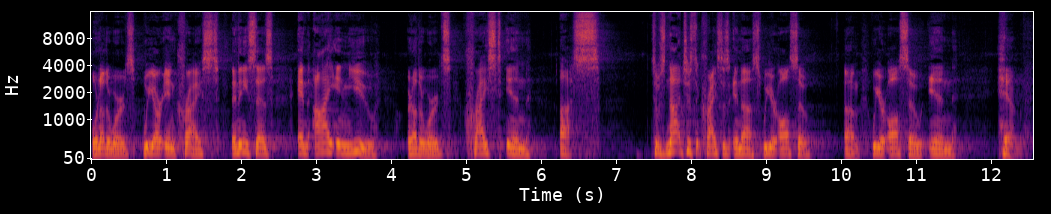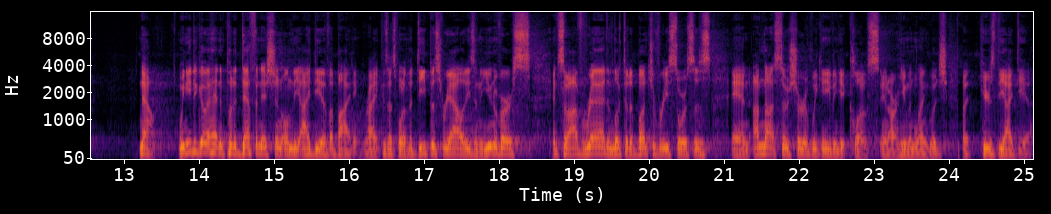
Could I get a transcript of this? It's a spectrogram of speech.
or in other words, we are in Christ. And then he says, And I in you, or in other words, Christ in us. So it's not just that Christ is in us, we are also, um, we are also in him. Now, we need to go ahead and put a definition on the idea of abiding, right? Because that's one of the deepest realities in the universe. And so I've read and looked at a bunch of resources, and I'm not so sure if we can even get close in our human language, but here's the idea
